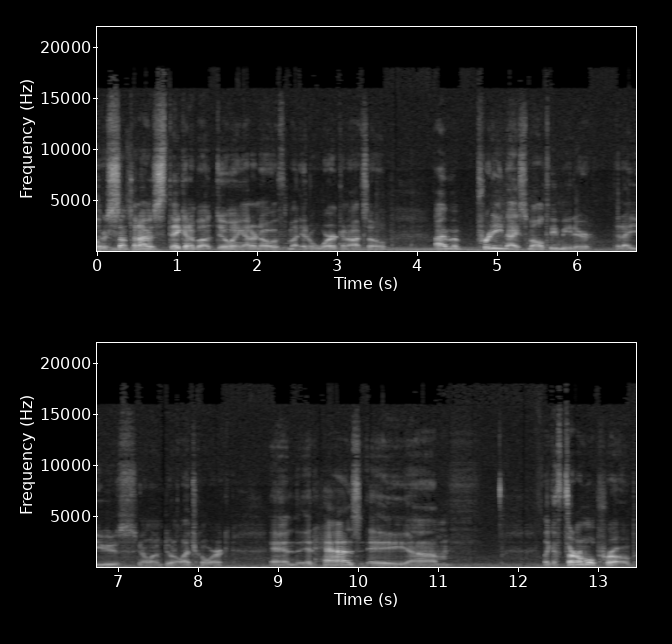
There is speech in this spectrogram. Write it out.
There's something I was thinking about doing. I don't know if my, it'll work or not. So, I have a pretty nice multimeter that I use, you know, when I'm doing electrical work, and it has a um, like a thermal probe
